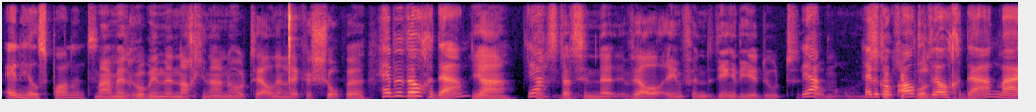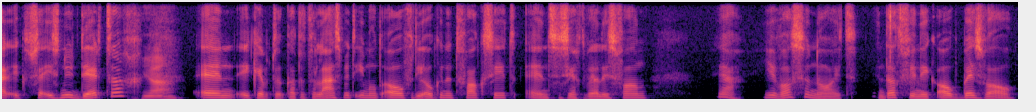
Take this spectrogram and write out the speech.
En heel spannend. Maar met Robin een nachtje naar een hotel en lekker shoppen. Hebben we wel gedaan. Ja, Ja. Dat, dat is een, eh, wel een van de dingen die je doet. Ja, om Heb ik ook altijd wel gedaan. Maar ik, ze is nu 30. Ja, En ik, heb ik had het er laatst met iemand over die ook in het vak zit. En ze zegt wel eens van, ja, je was er nooit. En dat vind ik ook best wel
